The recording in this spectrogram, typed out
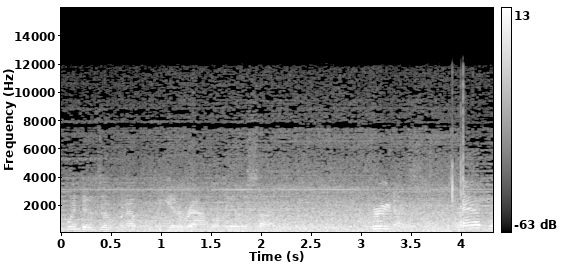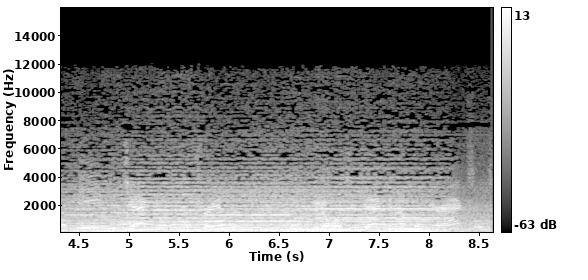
the windows open up when we get around on the other side. Very nice. Have a need to jack up the trailer. You don't want you jacking up on your axles.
